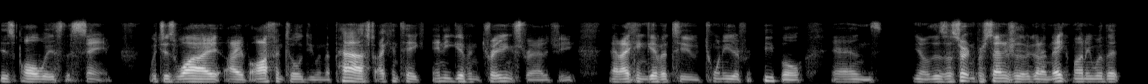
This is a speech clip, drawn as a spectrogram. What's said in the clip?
is always the same, which is why I've often told you in the past, I can take any given trading strategy and I can give it to 20 different people and you know, there's a certain percentage that are going to make money with it.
